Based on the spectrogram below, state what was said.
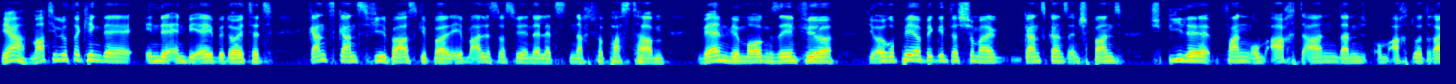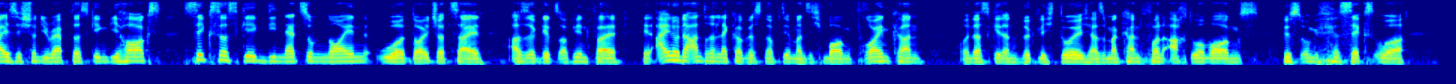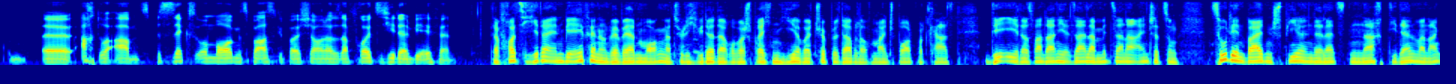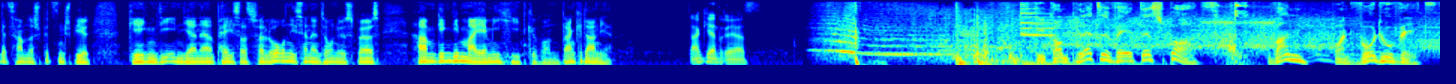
Ja, Martin Luther King, der in der NBA bedeutet, ganz, ganz viel Basketball, eben alles, was wir in der letzten Nacht verpasst haben, werden wir morgen sehen. Für die Europäer beginnt das schon mal ganz, ganz entspannt. Spiele fangen um 8 an, dann um 8.30 Uhr schon die Raptors gegen die Hawks, Sixers gegen die Nets um 9 Uhr deutscher Zeit. Also gibt es auf jeden Fall den ein oder anderen Leckerbissen, auf den man sich morgen freuen kann. Und das geht dann wirklich durch. Also man kann von 8 Uhr morgens bis ungefähr 6 Uhr, äh, 8 Uhr abends bis 6 Uhr morgens Basketball schauen. Also da freut sich jeder NBA-Fan. Da freut sich jeder NBA-Fan und wir werden morgen natürlich wieder darüber sprechen, hier bei Triple Double auf meinsportpodcast.de. Das war Daniel Seiler mit seiner Einschätzung zu den beiden Spielen der letzten Nacht. Die Denver Nuggets haben das Spitzenspiel gegen die Indiana Pacers verloren. Die San Antonio Spurs haben gegen die Miami Heat gewonnen. Danke, Daniel. Danke, Andreas. Die komplette Welt des Sports. Wann und wo du willst.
